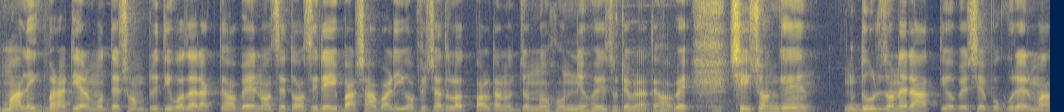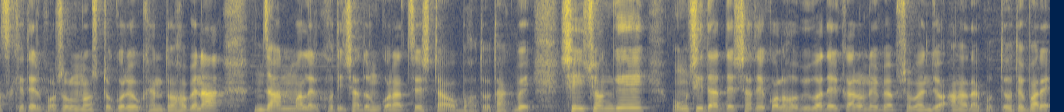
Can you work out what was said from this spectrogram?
মালিক ভাড়াটিয়ার মধ্যে সম্প্রীতি বজায় রাখতে হবে। নচেত অচিরেই বাসা, বাড়ি, অফিস আদালত পাল্টানোর জন্য হন্যে হয়ে ছুটে বেড়াতে হবে। সেই সঙ্গে দুর্জনেরা আত্মীয় বেশে পুকুরের মাছ ক্ষেতের ফসল নষ্ট করেও ক্ষান্ত হবে না। জানমালের ক্ষতি সাধন করার চেষ্টা অব্যাহত থাকবে। সেই সঙ্গে অংশীদারদের সাথে কলহ বিবাদের কারণে ব্যবসা বাণিজ্য আলাদা করতে হতে পারে।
